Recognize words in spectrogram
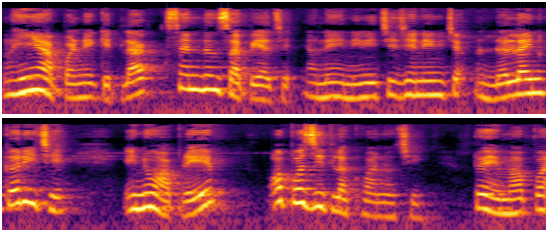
અહીં આપણને કેટલાક સેન્ટેન્સ આપ્યા છે અને એની નીચે જેની નીચે અંડરલાઇન કરી છે, એનું આપણે ઓપોઝિટ લખવાનું છે. તો એમાં પણ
